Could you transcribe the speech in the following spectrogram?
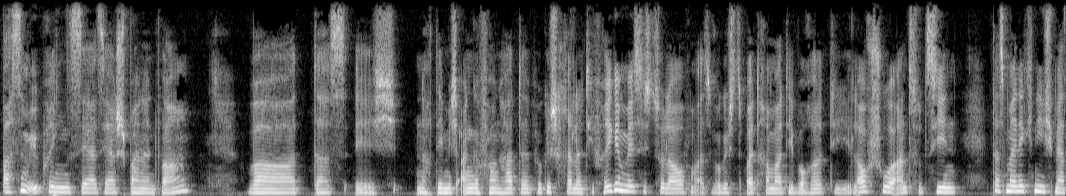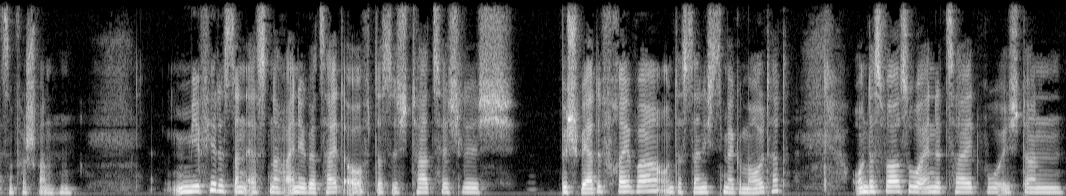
Was im Übrigen sehr, sehr spannend war, war, dass ich, nachdem ich angefangen hatte, wirklich relativ regelmäßig zu laufen, also wirklich zwei, dreimal die Woche die Laufschuhe anzuziehen, dass meine Knieschmerzen verschwanden. Mir fiel das dann erst nach einiger Zeit auf, dass ich tatsächlich beschwerdefrei war und dass da nichts mehr gemault hat. Und das war so eine Zeit, wo ich dann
